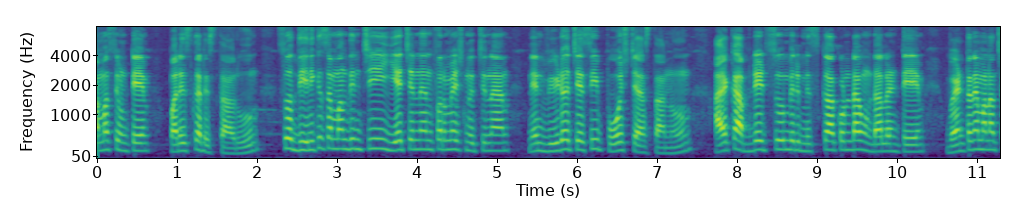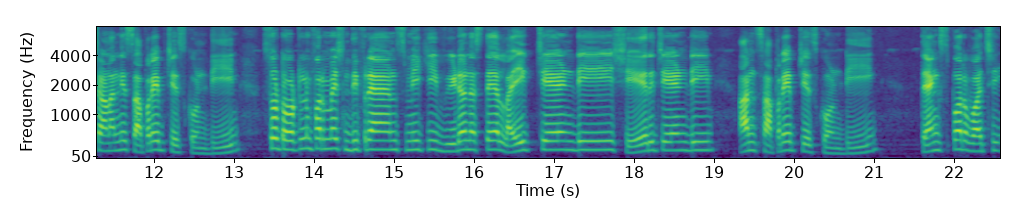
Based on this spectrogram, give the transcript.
సమస్య ఉంటే పరిష్కరిస్తారు. సో దీనికి సంబంధించి ఏ చిన్న ఇన్ఫర్మేషన్ వచ్చినా నేను వీడియో చేసి పోస్ట్ చేస్తాను. ఆ యొక్క అప్డేట్స్ మీరు మిస్ కాకుండా ఉండాలంటే వెంటనే మన ఛానల్ని సబ్స్క్రైబ్ చేసుకోండి. సో టోటల్ ఇన్ఫర్మేషన్ ది ఫ్రెండ్స్ మీకు ఈ వీడియో నచ్చితే లైక్ చేయండి షేర్ చేయండి అండ్ సబ్స్క్రైబ్ చేసుకోండి. Thanks for watching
